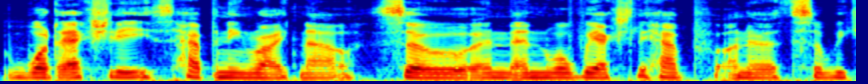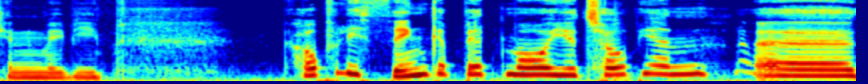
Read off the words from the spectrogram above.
what actually is happening right now. So, and, and what we actually have on Earth. So we can maybe hopefully think a bit more utopian uh,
